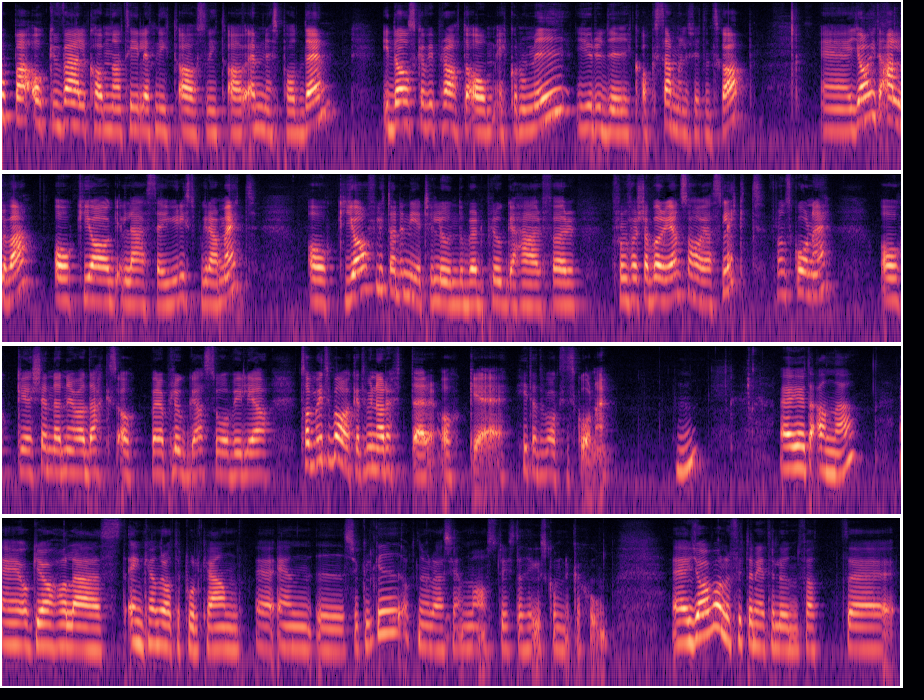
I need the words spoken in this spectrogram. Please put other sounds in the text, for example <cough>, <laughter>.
allihopa och välkomna till ett nytt avsnitt av Ämnespodden. Idag ska vi prata om ekonomi, juridik och samhällsvetenskap. Eh, jag heter Alva och jag läser juristprogrammet. Och jag flyttade ner till Lund och började plugga här för från första början så har jag släkt från Skåne. Och eh, kände att när det var dags att börja plugga så vill jag ta mig tillbaka till mina rötter och eh, hitta tillbaka till Skåne. Mm. Jag heter Anna Eh, och jag har läst en kandidat i polkand, eh, en i psykologi och nu läser jag en master i strategisk kommunikation. Eh, jag valde att flytta ner till Lund för att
